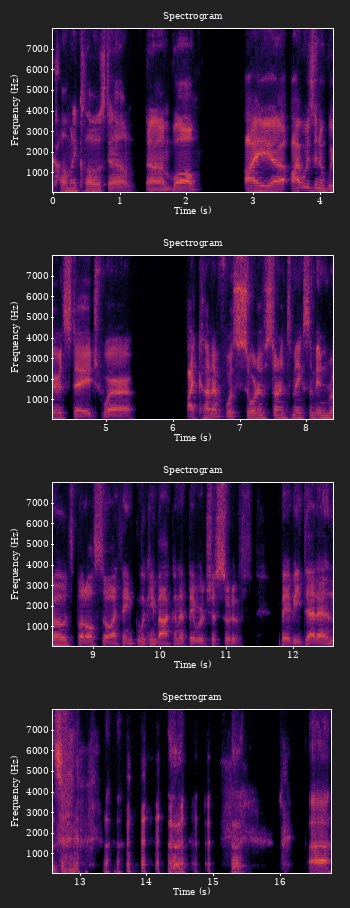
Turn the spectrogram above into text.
Comedy closed down. Um, well, I uh, I was in a weird stage where I kind of was sort of starting to make some inroads, but also I think looking back on it, they were just sort of maybe dead ends. uh,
